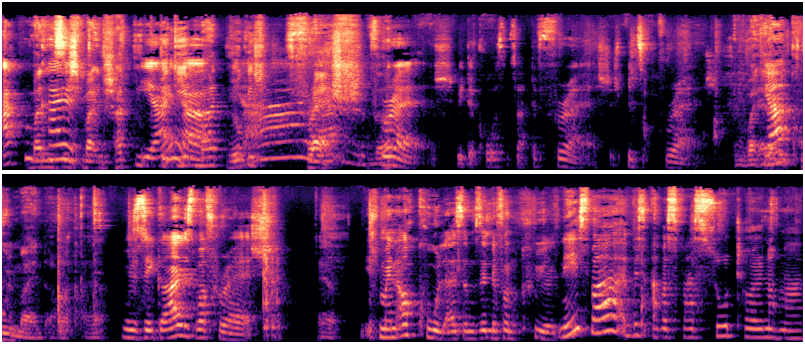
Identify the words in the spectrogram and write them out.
war man sich mal in Schatten Ja, begeben ja. hat, wirklich ja, fresh. Ne? fresh, wie der Große sagte, fresh. Ich bin so fresh. Wobei er ja. cool meint, aber ja. Ist egal, es war fresh. Ja. Ich meine auch cool, also im Sinne von kühl. Nee, es war, ein bisschen- aber es war so toll nochmal.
